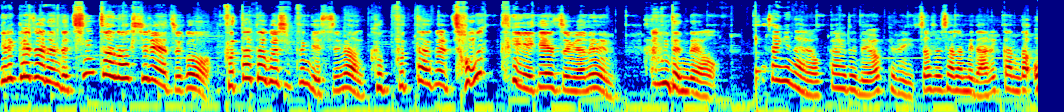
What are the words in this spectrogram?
이렇게 해줘야 되는데 칭찬 확실히 해주고 부탁하고 싶은 게 있으면 그 부탁을 정확히 얘기해주면은 그럼 된대요 팀장이나 역할도 내 옆에는 있어줄 사람이 나를 깐다? 어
